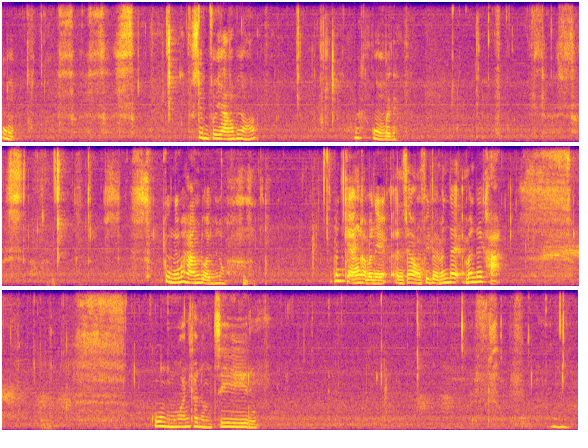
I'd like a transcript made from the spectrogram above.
กุ้ง ซิมตัวยางพี่น้องมากุ้งไปเลยกุ้งยังมาหารด่วนพี่น้องมันแข็งค่ะบันนี้อันแซ่ของฟิตไว้มันได้มันได้ขาด กุ้งม้วนขนมจีน อ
